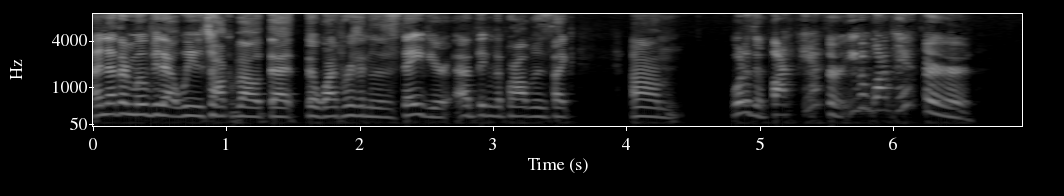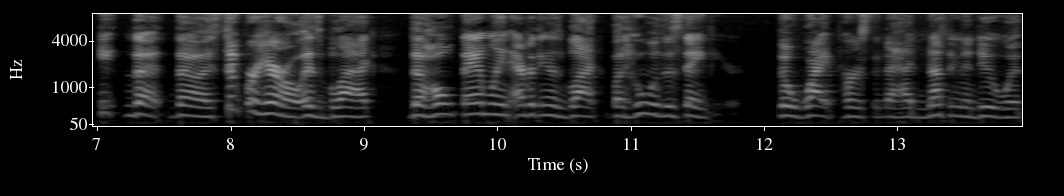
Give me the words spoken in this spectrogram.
Another movie that we talk about that the white person is a savior. I think the problem is like, um, what is it? Black Panther. Even Black Panther. He, the the superhero is black. The whole family and everything is black. But who was the savior? The white person that had nothing to do with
